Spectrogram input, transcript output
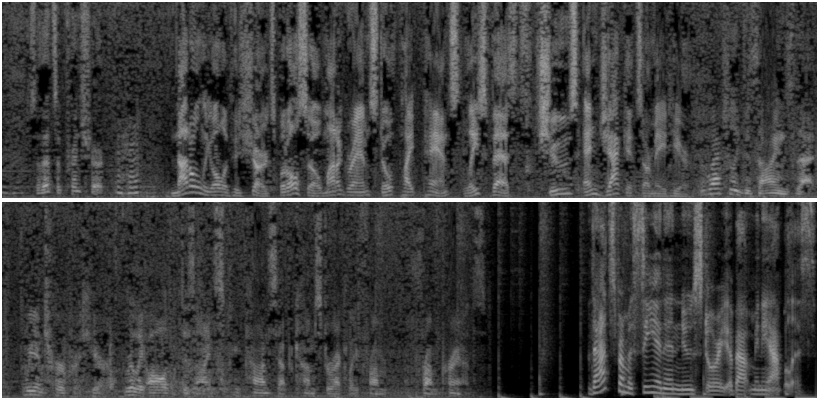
mm-hmm. so that's a Prince shirt. Mm-hmm. Not only all of his shirts, but also monogrammed stovepipe pants, lace vests, shoes, and jackets are made here. Who actually designs that? We interpret here. Really, all the designs and concept comes directly from from Prince. That's from a CNN news story about Minneapolis.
